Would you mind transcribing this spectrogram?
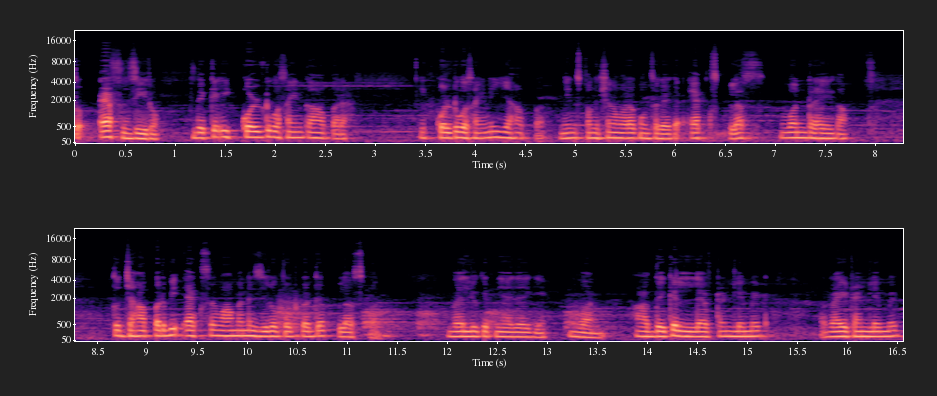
तो एफ़ ज़ीरो देखिए इक्वल टू का साइन कहाँ पर है? इक्वल टू का साइन है यहाँ पर। मीन्स फ़ंक्शन हमारा कौन सा रहेगा? एक्स प्लस वन रहेगा। तो जहाँ पर भी एक्स है, वहाँ मैंने ज़ीरो पुट कर दिया प्लस वन वैल्यू कितनी आ जाएगी? वन आप देखिए left hand limit right hand limit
